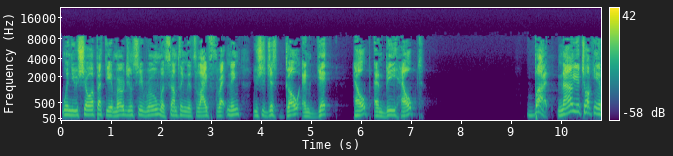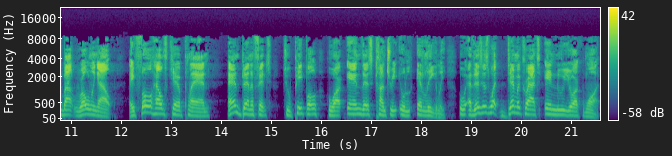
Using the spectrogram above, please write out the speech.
when you show up at the emergency room with something that's life threatening. You should just go and get help and be helped. But now you're talking about rolling out a full health care plan and benefits to people who are in this country Ill- illegally. Who, and this is what Democrats in New York want.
